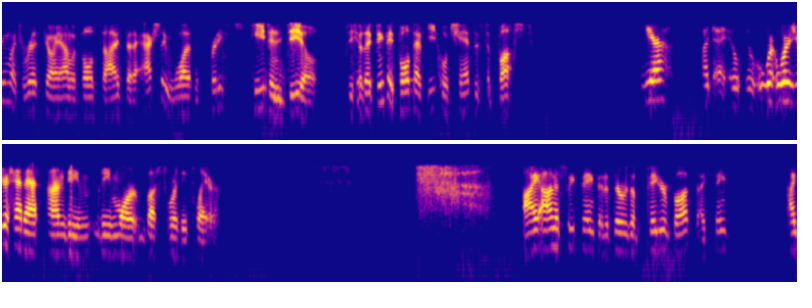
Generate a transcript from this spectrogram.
too much risk going on with both sides that it actually was a pretty even deal because I think they both have equal chances to bust. Yeah. Where, where's your head at on the the more bust-worthy player? I honestly think that if there was a bigger bust, I think I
